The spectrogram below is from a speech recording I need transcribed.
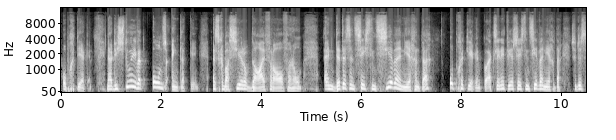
opgeteken. Nou die storie wat ons eintlik ken is gebaseer op daai verhaal van hom. En dit is in 1697 opgeteken. Ek sê net weer 1697. So dis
